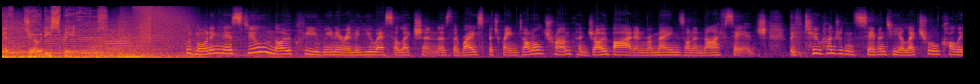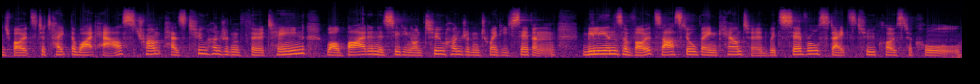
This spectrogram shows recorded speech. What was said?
with Jody Spears. Good morning. There's still no clear winner in the US election as the race between Donald Trump and Joe Biden remains on a knife's edge. With 270 electoral college votes to take the White House, Trump has 213, while Biden is sitting on 227. Millions of votes are still being counted, with several states too close to call.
